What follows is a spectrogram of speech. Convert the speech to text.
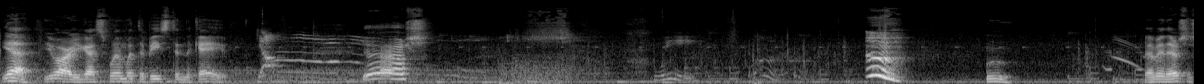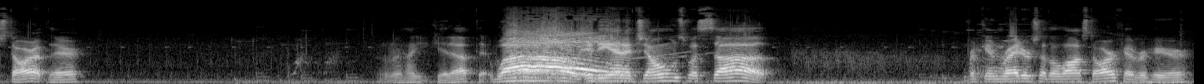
yeah, you are. You gotta swim with the beast in the cave. Yeah. Yes. We. Ugh. Ooh. I mean, there's a star up there. I don't know how you get up there. Wow, Oh. Indiana Jones, what's up? Freaking Raiders of the Lost Ark over here.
